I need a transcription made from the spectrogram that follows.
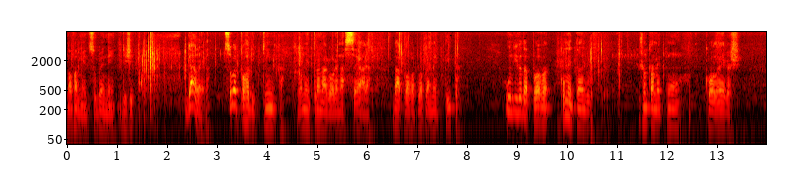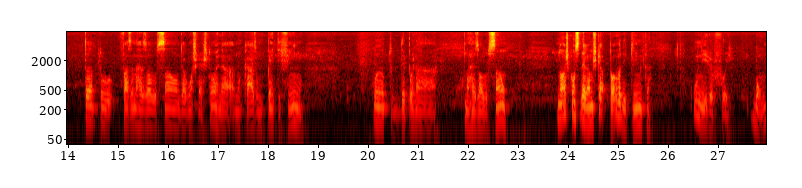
novamente sobre o Enem digital. Galera, sobre a prova de Química, vamos entrando agora na seara da prova propriamente dita. O nível da prova, comentando juntamente com colegas, tanto fazendo a resolução de algumas questões, né, no caso um pente fino, quanto depois na na resolução, nós consideramos que a prova de química, o nível foi bom,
